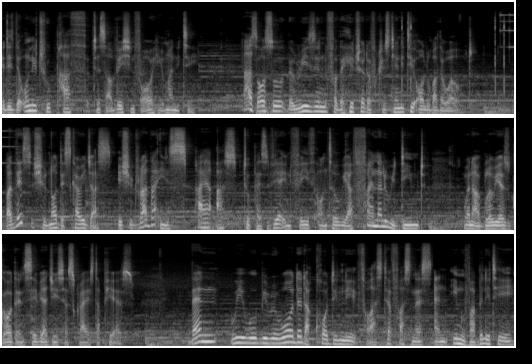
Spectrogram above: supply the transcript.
It is the only true path to salvation for all humanity. That's also the reason for the hatred of Christianity all over the world. But this should not discourage us. It should rather inspire us to persevere in faith until we are finally redeemed when our glorious God and Savior Jesus Christ appears then we will be rewarded accordingly for our steadfastness and immovability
